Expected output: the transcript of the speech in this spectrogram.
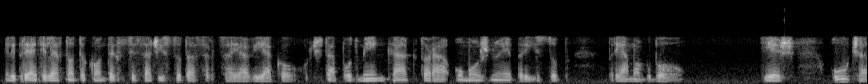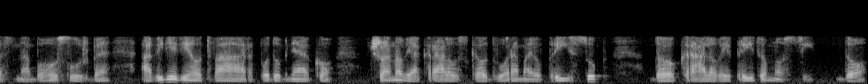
Milí priatelia, v tomto kontexte sa čistota srdca javí ako určitá podmienka, ktorá umožňuje prístup priamo k Bohu. Tiež účasť na bohoslužbe a vidieť jeho tvár, podobne ako členovia kráľovského dvora majú prístup do kráľovej prítomnosti, do e,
